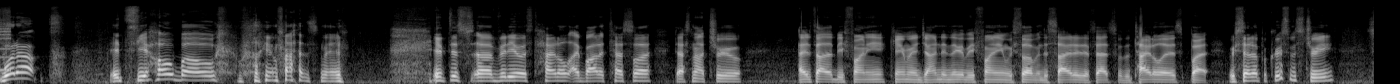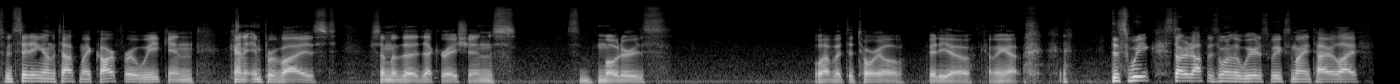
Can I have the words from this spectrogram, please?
What up? It's your hobo, William Osman. If this uh, video is titled, I bought a Tesla, that's not true. I thought it'd be funny. Cameraman John didn't think it'd be funny. We still haven't decided if that's what the title is, but we set up a Christmas tree. It's been sitting on the top of my car for a week and kind of improvised some of the decorations, some motors. We'll have a tutorial video coming up. this week started off as one of the weirdest weeks of my entire life.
